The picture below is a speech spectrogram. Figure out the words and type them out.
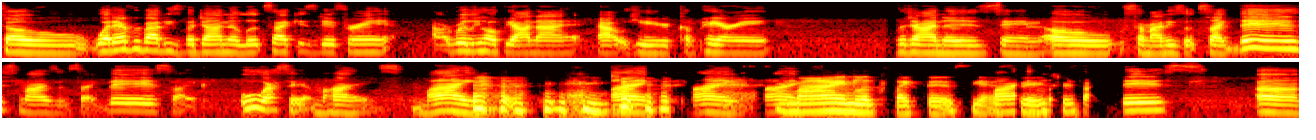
So what everybody's vagina looks like is different. I really hope y'all not out here comparing vaginas and oh somebody's looks like this, mine looks like this. Like, oh, I said mine's. Mine. mine. Mine. Mine. Mine looks like this. Yes, mine looks true. like this. Um,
